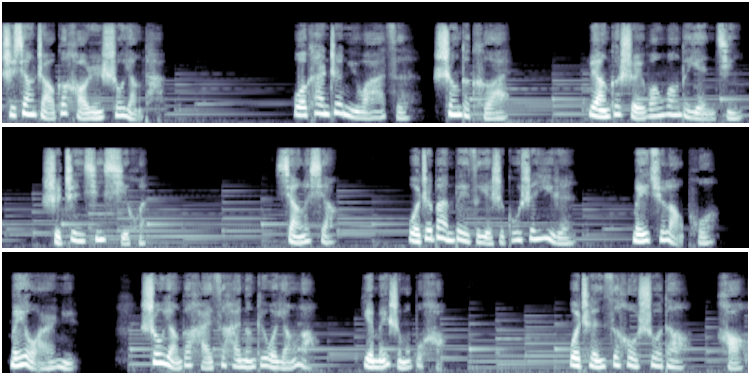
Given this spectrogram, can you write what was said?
只想找个好人收养他。我看这女娃子生的可爱，两个水汪汪的眼睛，是真心喜欢。想了想，我这半辈子也是孤身一人，没娶老婆，没有儿女，收养个孩子还能给我养老，也没什么不好。我沉思后说道：“好，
